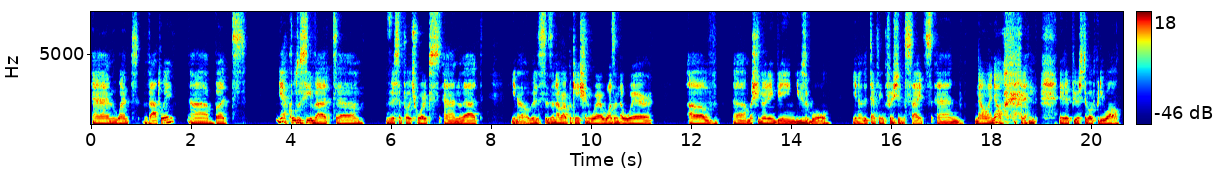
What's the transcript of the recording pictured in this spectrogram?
and went that way. Uh, but yeah, cool to see that um, this approach works and that you know this is another application where I wasn't aware of uh, machine learning being usable. You know, detecting phishing sites and now I know, and it appears to work pretty well.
